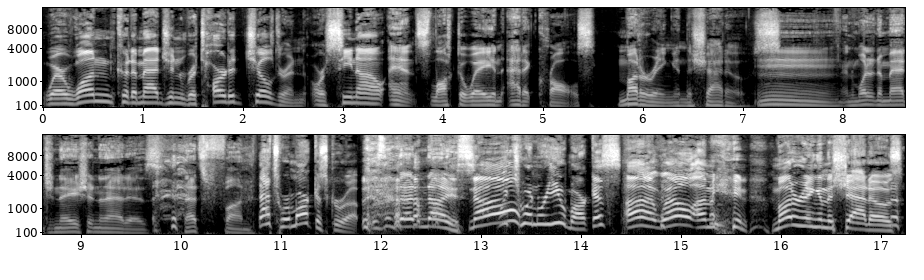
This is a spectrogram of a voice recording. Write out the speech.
where one could imagine retarded children or senile ants locked away in attic crawls, muttering in the shadows. And what an imagination that is. That's fun. That's where Marcus grew up. Isn't that nice? No? Which one were you, Marcus? Uh, well, I mean, muttering in the shadows.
